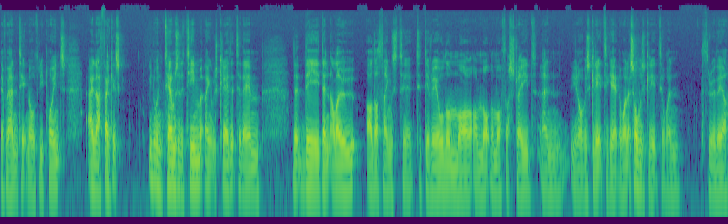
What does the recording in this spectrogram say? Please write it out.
if we hadn't taken all three points. And I think it's, you know, in terms of the team, I think it was credit to them that they didn't allow other things to, to derail them or, or knock them off their stride. And, you know, it was great to get the win. It's always great to win through there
